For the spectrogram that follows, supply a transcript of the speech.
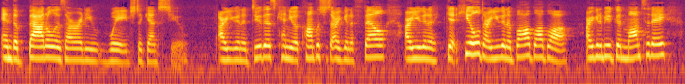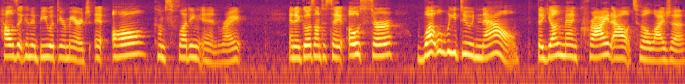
and the battle is already waged against you. Are you going to do this? Can you accomplish this? Are you going to fail? Are you going to get healed? Are you going to blah, blah, blah? Are you going to be a good mom today? How's it going to be with your marriage? It all comes flooding in, right? And it goes on to say, Oh, sir, what will we do now? The young man cried out to Elisha.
